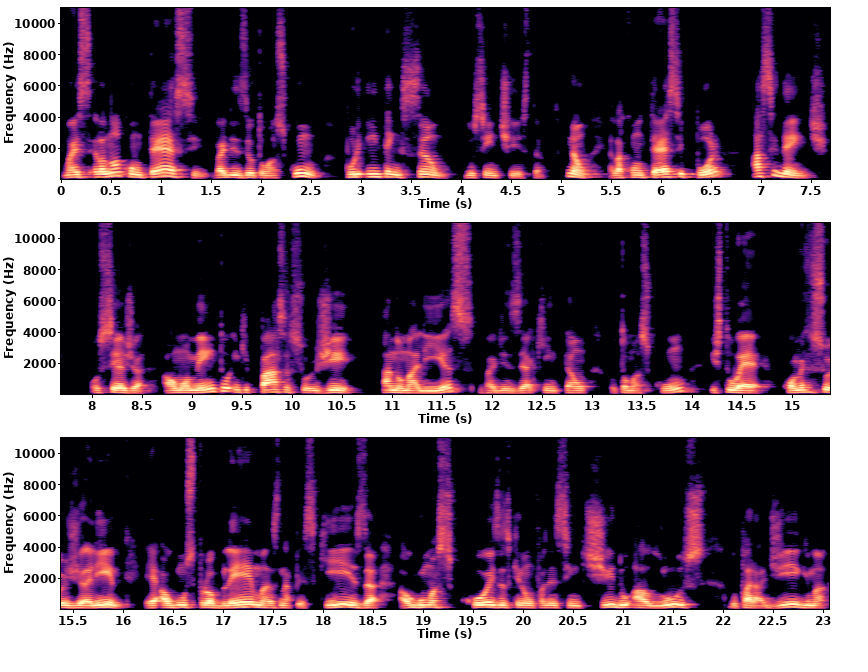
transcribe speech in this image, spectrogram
mas ela não acontece, vai dizer o Thomas Kuhn, por intenção do cientista. Não, ela acontece por acidente. Ou seja, ao momento em que passa a surgir anomalias, vai dizer aqui então o Thomas Kuhn, isto é, começa a surgir ali é, alguns problemas na pesquisa, algumas coisas que não fazem sentido à luz do paradigma,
